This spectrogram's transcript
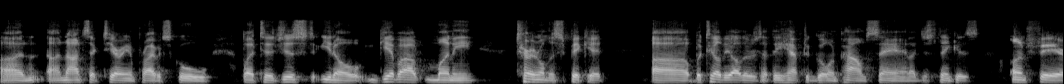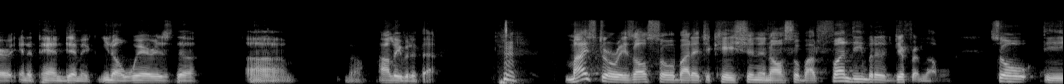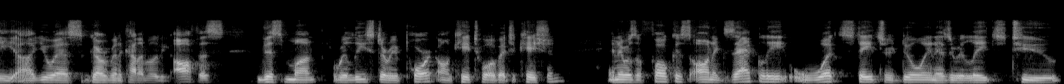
uh, non-sectarian private school. But to just you know give out money, turn on the spigot, uh, but tell the others that they have to go and pound sand. I just think is unfair in a pandemic. You know, where is the? Um, well, I'll leave it at that. Hmm. My story is also about education and also about funding, but at a different level. So, the uh, U.S. Government Accountability Office this month released a report on K 12 education, and there was a focus on exactly what states are doing as it relates to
